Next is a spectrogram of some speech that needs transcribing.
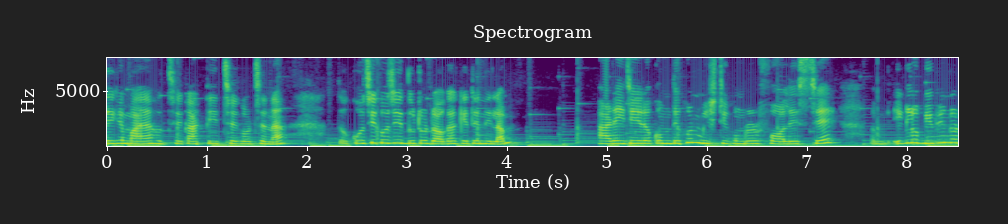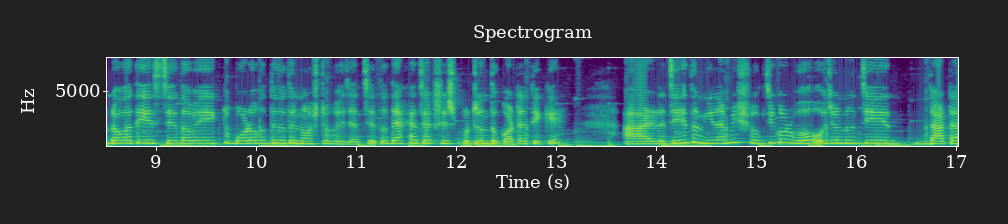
দেখে মায়া হচ্ছে, কাটতে ইচ্ছে করছে না। তো কচি কচি দুটো ডগা কেটে নিলাম। আর এই যে এরকম দেখুন মিষ্টি কুমড়োর ফল এসছে। এগুলো বিভিন্ন ডগাতে এসছে, তবে একটু বড় হতে হতে নষ্ট হয়ে যাচ্ছে। তো দেখা যাক শেষ পর্যন্ত কটা টেকে। আর যেহেতু নিরামিষ সবজি করব ওই জন্য যে ডাটা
